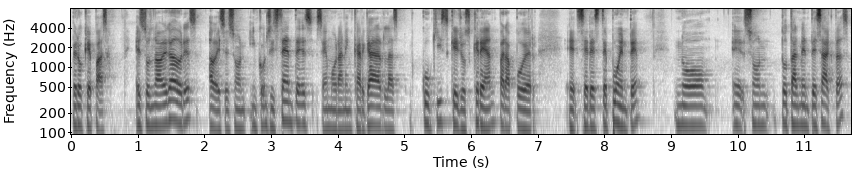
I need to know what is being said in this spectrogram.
Pero ¿qué pasa? Estos navegadores a veces son inconsistentes, se demoran en cargar las cookies que ellos crean para poder eh, ser este puente, no eh, son totalmente exactas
